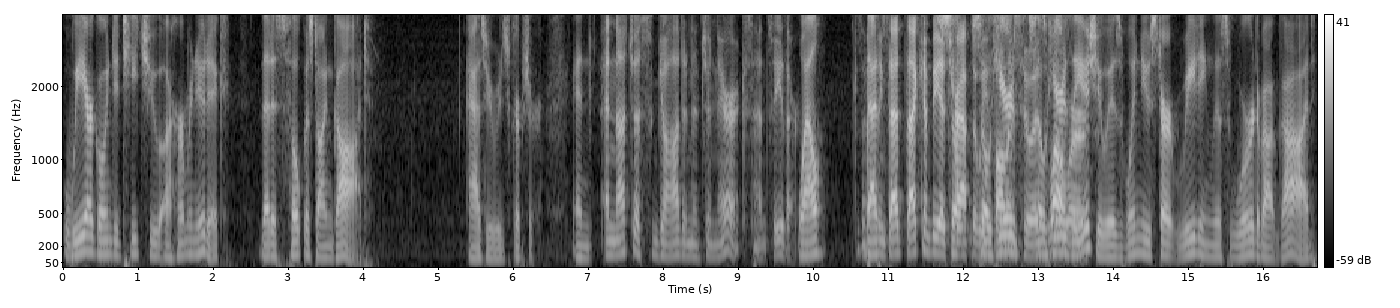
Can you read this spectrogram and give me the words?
we are going to teach you a hermeneutic that is focused on God as we read scripture. And And not just God in a generic sense either. well, Because I think that that can be a so- trap that so we fall here's, into so as well. So here's the issue is when you start reading this word about God,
